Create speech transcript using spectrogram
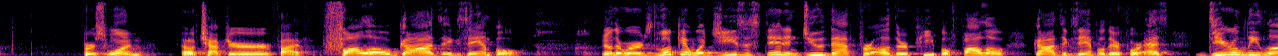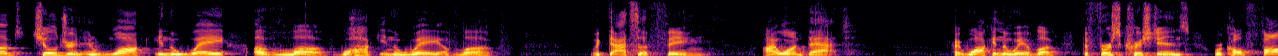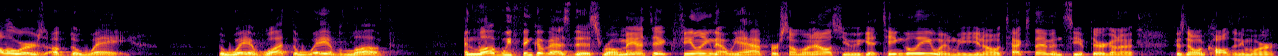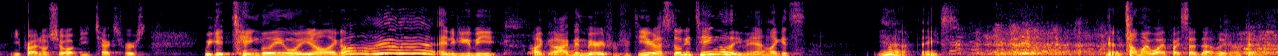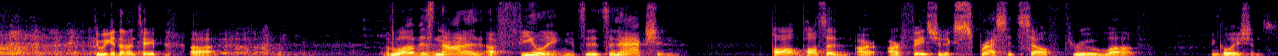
verse 1 of chapter 5 follow God's example. In other words, look at what Jesus did and do that for other people. Follow God's example, therefore, as dearly loved children and walk in the way of love. Walk in the way of love. Like, that's a thing. I want that. Right? Walk in the way of love. The first Christians were called followers of the way. The way of what? The way of love. And love we think of as this romantic feeling that we have for someone else. You get tingly when we, you know, text them and see if they're going to, because no one calls anymore. You probably don't show up, you text first. We get tingly when, you know, like, oh, yeah. And if you could be, like, I've been married for 15 years, I still get tingly, man. Like, it's, yeah, thanks. Yeah, tell my wife I said that later, okay? Can we get that on tape? Uh, love is not a, a feeling, it's, it's an action. Paul, Paul said our, our faith should express itself through love in Galatians.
